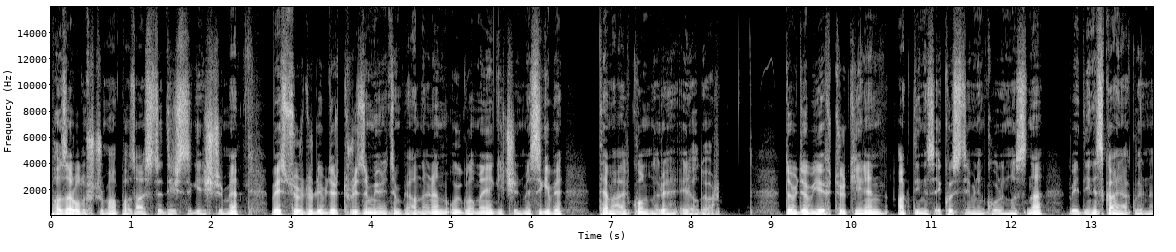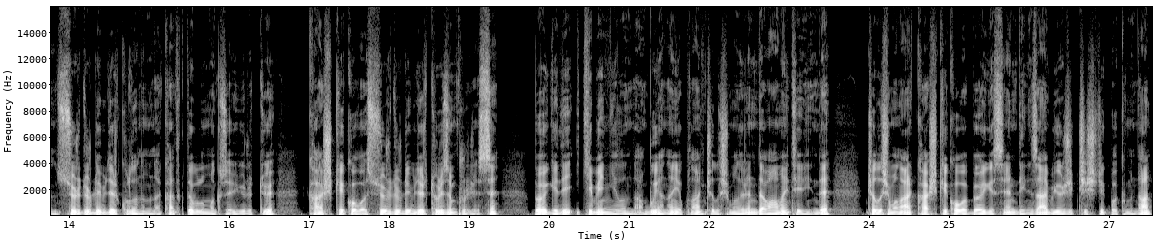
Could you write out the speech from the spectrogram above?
pazar oluşturma, pazar stratejisi geliştirme ve sürdürülebilir turizm yönetim planlarının uygulamaya geçirilmesi gibi temel konuları ele alıyor. WWF Türkiye'nin Akdeniz ekosisteminin korunmasına ve deniz kaynaklarının sürdürülebilir kullanımına katkıda bulunmak üzere yürüttüğü Kaşkekova Sürdürülebilir Turizm Projesi, bölgede 2000 yılından bu yana yapılan çalışmaların devamı niteliğinde çalışmalar Kaşkekova bölgesinin denizel biyolojik çeşitlilik bakımından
